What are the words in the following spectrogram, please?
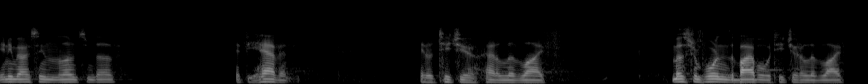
Anybody seen Lonesome Dove? If you haven't, it'll teach you how to live life. Most importantly, the Bible will teach you how to live life.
